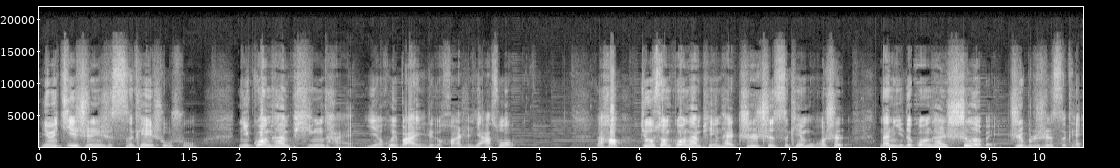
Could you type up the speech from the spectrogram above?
因为即使你是 4K 输出，你观看平台也会把你这个画质压缩。那好，就算观看平台支持 4K 模式，那你的观看设备支不支持 4K？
